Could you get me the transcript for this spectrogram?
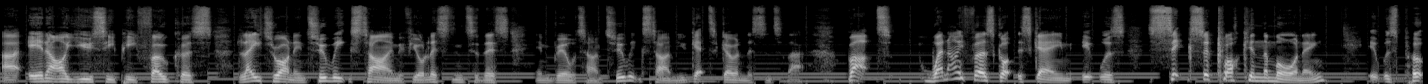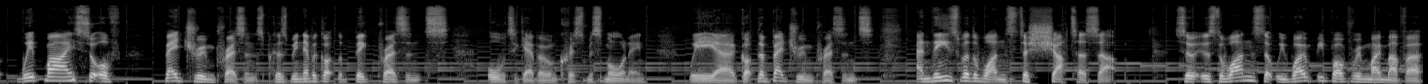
uh, in our UCP focus later on in two weeks' time. If you're listening to this in real time, two weeks' time, you get to go and listen to that. But when I first got this game, it was six o'clock in the morning. It was put with my sort of bedroom presents because we never got the big presents all together on Christmas morning. We uh, got the bedroom presents, and these were the ones to shut us up. So it was the ones that we won't be bothering my mother,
